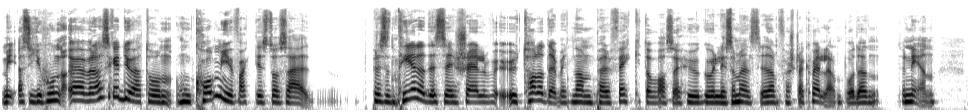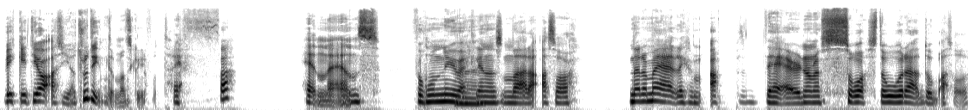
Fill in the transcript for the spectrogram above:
Men, alltså, ju- hon överraskade ju att hon, hon kom ju faktiskt och så här, presenterade sig själv, uttalade mitt namn perfekt och var så här, hur gullig som helst redan första kvällen på den turnén. Vilket jag, alltså jag trodde inte man skulle få träffa henne ens. För hon är ju Nej. verkligen en sån där, alltså när de är liksom up there, när de är så stora, då, alltså,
